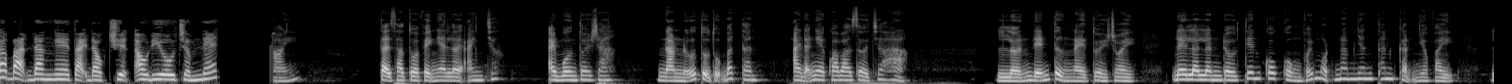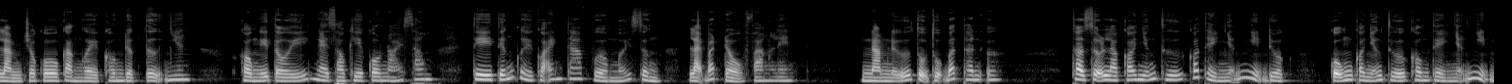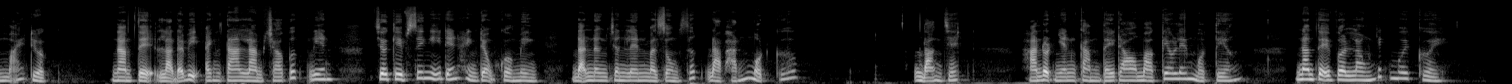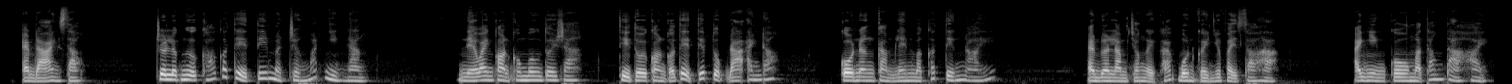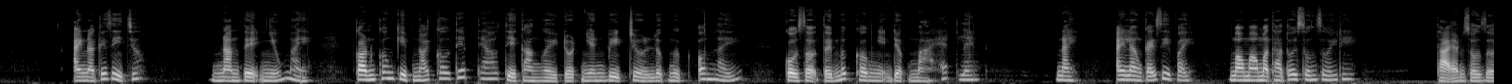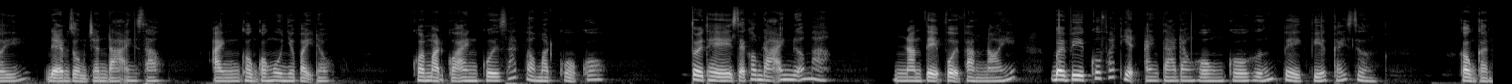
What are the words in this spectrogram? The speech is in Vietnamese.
Các bạn đang nghe tại đọc chuyện audio.net Nói, tại sao tôi phải nghe lời anh chứ? Anh buông tôi ra, nam nữ tụ tụ bất thân, anh đã nghe qua bao giờ chưa hả? Lớn đến từng này tuổi rồi, đây là lần đầu tiên cô cùng với một nam nhân thân cận như vậy, làm cho cô cả người không được tự nhiên. Không nghĩ tới, ngay sau khi cô nói xong, thì tiếng cười của anh ta vừa mới dừng, lại bắt đầu vang lên. Nam nữ tụ tụ bất thân ư? Thật sự là có những thứ có thể nhẫn nhịn được, cũng có những thứ không thể nhẫn nhịn mãi được. Nam tệ là đã bị anh ta làm cho bức điên, chưa kịp suy nghĩ đến hành động của mình, đã nâng chân lên mà dùng sức đạp hắn một cước. Đáng chết! Hắn đột nhiên cảm thấy đau mà kêu lên một tiếng. Nam tệ vừa lòng nhích môi cười. Em đá anh sao? Trừ lực ngự khó có thể tin mà trừng mắt nhìn nàng. Nếu anh còn không buông tôi ra, thì tôi còn có thể tiếp tục đá anh đó. Cô nâng cầm lên mà cất tiếng nói. Em luôn làm cho người khác buồn cười như vậy sao hả? Anh nhìn cô mà thong thả hỏi. Anh nói cái gì chứ? Nam tệ nhíu mày, còn không kịp nói câu tiếp theo thì cả người đột nhiên bị trừ lực ngực ôm lấy. Cô sợ tới mức không nhịn được mà hét lên. Này, anh làm cái gì vậy? Mau mau mà thả tôi xuống dưới đi. Thả em xuống dưới, để em dùng chân đá anh sao? Anh không có ngu như vậy đâu. Khuôn mặt của anh cúi sát vào mặt của cô. Tôi thề sẽ không đá anh nữa mà. Nam tệ vội vàng nói, bởi vì cô phát hiện anh ta đang hôn cô hướng về phía cái giường. Không cần,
